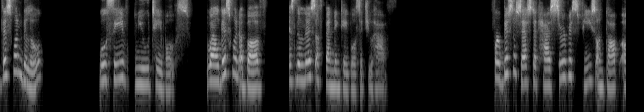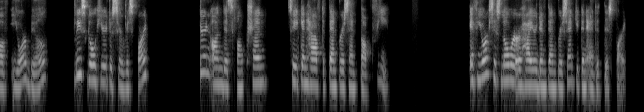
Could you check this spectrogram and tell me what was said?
This one below will save new tables, while this one above is the list of pending tables that you have. For businesses that has service fees on top of your bill, please go here to service part, turn on this function so you can have the 10% top fee. If yours is lower or higher than 10%, you can edit this part.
